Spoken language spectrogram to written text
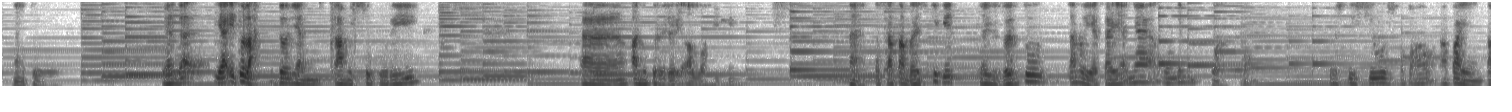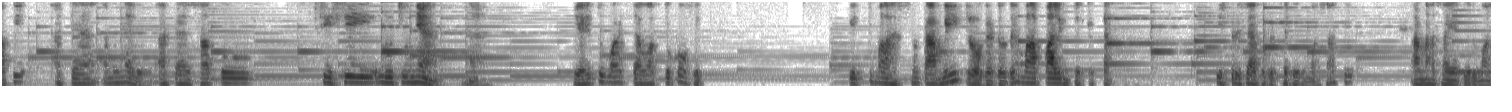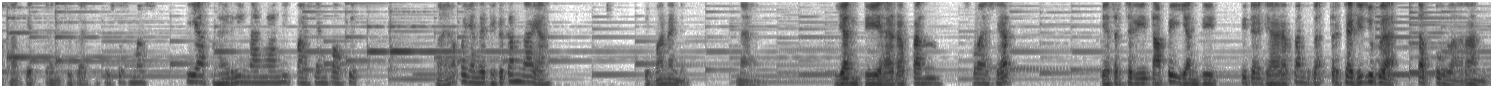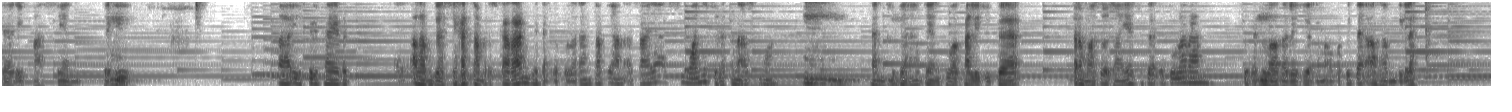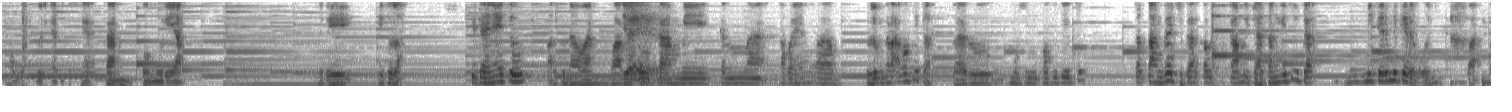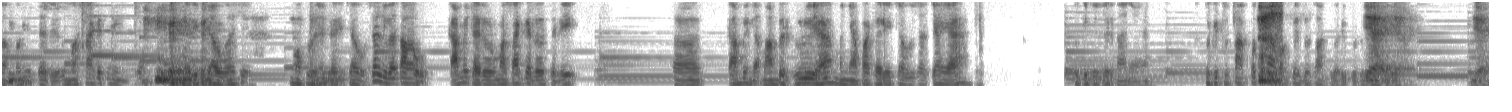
nah itu ya enggak ya itulah itu yang kami syukuri uh, anugerah dari Allah ini nah saya tambahin sedikit dari itu kan ya kayaknya mungkin wah prestisius atau apa ya? Tapi ada anunya loh ada satu sisi lucunya. Nah yaitu pada waktu COVID. Itu malah kami keluarga dokter malah paling terdekat istri saya bekerja di rumah sakit anak saya di rumah sakit dan juga di puskesmas tiap hari nangani pasien COVID. Nah apa yang didekan saya gimana nih? Nah yang diharapkan supaya sehat ya terjadi tapi yang di, tidak diharapkan juga terjadi juga ketularan dari pasien. Jadi hmm. uh, istri saya alhamdulillah sehat sampai sekarang tidak ketularan. Tapi anak saya semuanya sudah kena semua. Hmm. dan sudah ada yang dua kali juga termasuk saya juga ketularan. Sudah dua kali juga kena covid alhamdulillah Allah berikan kesehatan pemulihan. Jadi itulah tidak hanya itu Pak Gunawan waktu yeah, yeah. kami kena apa ya uh, belum kena covid lah baru musim covid itu tetangga juga kalau kami datang itu juga mikir-mikir oh ini Pak Bambang dari rumah sakit nih dari jauh aja ngobrolnya dari jauh. Saya juga tahu, kami dari rumah sakit loh, jadi uh, kami nggak mampir dulu ya, menyapa dari jauh saja ya. Begitu ceritanya. Begitu takutnya waktu itu tahun 2020. Iya, iya. Ya.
